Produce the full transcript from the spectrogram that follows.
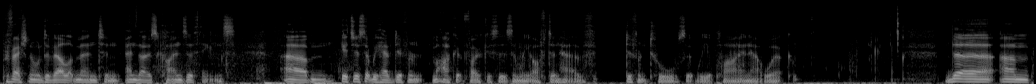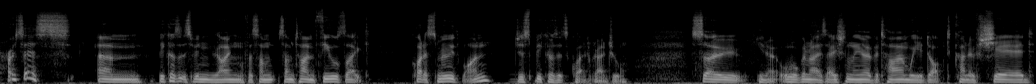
professional development and, and those kinds of things. Um, it's just that we have different market focuses and we often have different tools that we apply in our work. The um, process, um, because it's been going for some, some time, feels like quite a smooth one just because it's quite gradual. So, you know, organizationally over time, we adopt kind of shared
